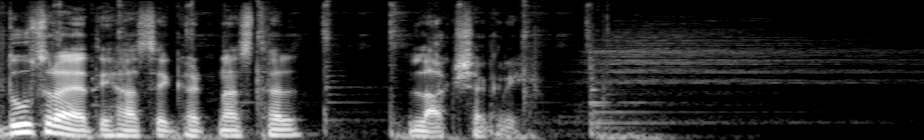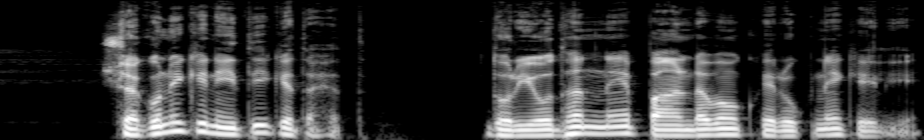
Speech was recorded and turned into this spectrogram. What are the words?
दूसरा ऐतिहासिक घटनास्थल लाक्षागृह। शकुनी की नीति के तहत दुर्योधन ने पांडवों के रुकने के लिए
